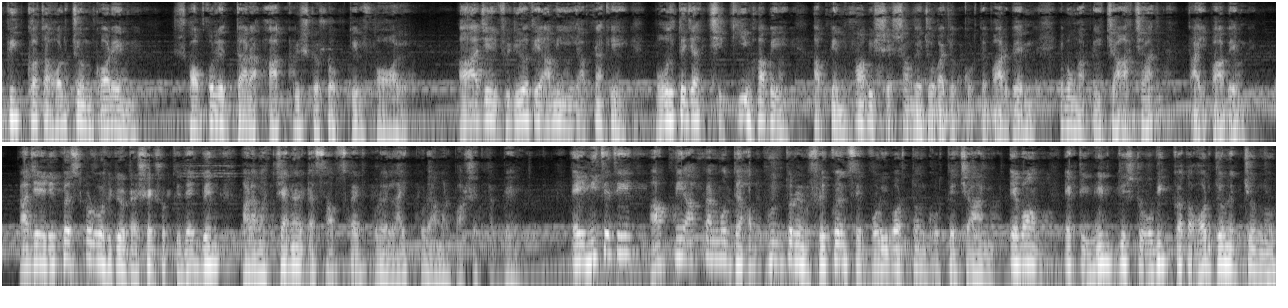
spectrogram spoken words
অভিজ্ঞতা অর্জন করেন, সকলের দ্বারা আকৃষ্ট শক্তির ফল। আজ এই ভিডিওতে আমি আপনাকে বলতে যাচ্ছি কীভাবে আপনি মহাবিশ্বের সঙ্গে যোগাযোগ করতে পারবেন, এবং আপনি যা চান তাই পাবেন। কাজে রিকোয়েস্ট করব ভিডিওটা শেষ অব্দি দেখবেন, আর আমার চ্যানেলটা সাবস্ক্রাইব করে লাইক করে আমার পাশে থাকবেন। এই নীতিতে আপনি আপনার মধ্যে আভ্যন্তরীণ ফ্রিকোয়েন্সি পরিবর্তন করতে চান এবং একটি নির্দিষ্ট অভিজ্ঞতা অর্জনের জন্য,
